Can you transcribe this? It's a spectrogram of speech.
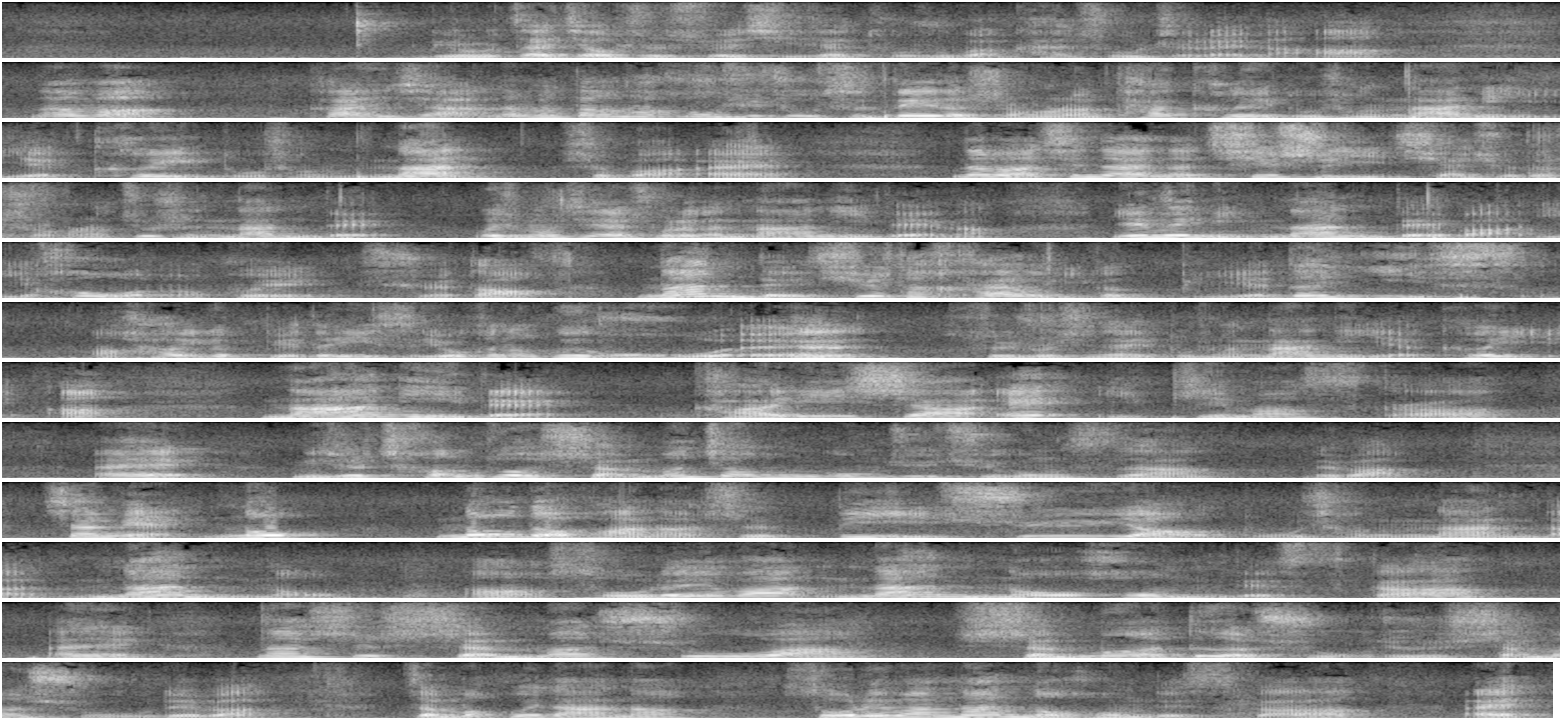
比如在教室学习，在图书馆看书之类的啊。那么看一下，那么当它后续助词 day 的时候呢，它可以读成 nani，也可以读成 nan，是吧？哎。那么现在呢？其实以前学的时候呢，就是 nan day。为什么现在说了个 nani day 呢？因为你 nan day 吧，以后我们会学到 nan day，其实它还有一个别的意思啊，还有一个别的意思，有可能会混。所以说现在读成 nani 也可以啊。nani day kaisha e ikimasu ka？哎，你是乘坐什么交通工具去公司啊？对吧？下面 no。no 的话呢是必须要读成 nan 的 nan no 啊，それは何の本ですか？哎，那是什么书啊？什么的书就是什么书，对吧？怎么回答呢？それは何の本ですか？哎，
